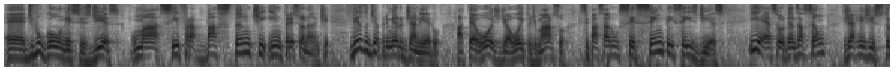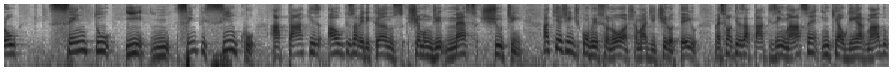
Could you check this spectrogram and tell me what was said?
é, divulgou nesses dias uma cifra bastante impressionante. Desde o dia 1 de janeiro até hoje, dia 8 de março, se passaram 66 dias. E essa organização já registrou 100 e, 105 ataques ao que os americanos chamam de mass shooting. Aqui a gente convencionou a chamar de tiroteio, mas são aqueles ataques em massa em que alguém armado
